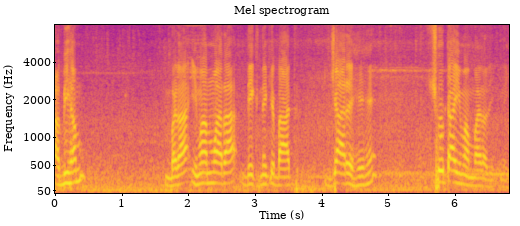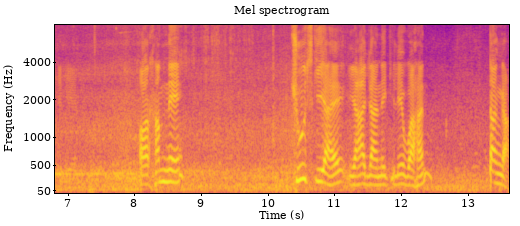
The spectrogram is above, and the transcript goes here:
अभी हम बड़ा इमामबाड़ा देखने के बाद जा रहे हैं, छोटा इमामबाड़ा देखने के लिए। और हमने चूज़ किया है यहाँ जाने के लिए वाहन टांगा।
